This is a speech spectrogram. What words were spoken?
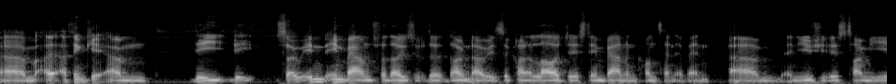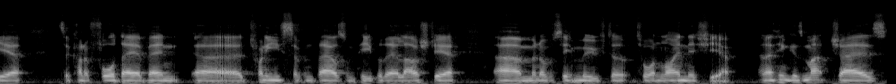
Um, I, I think it um, the the so in inbound for those that don't know is the kind of largest inbound and content event. Um, and usually this time of year, it's a kind of four day event. Uh, Twenty seven thousand people there last year, um, and obviously it moved to, to online this year. And I think as much as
